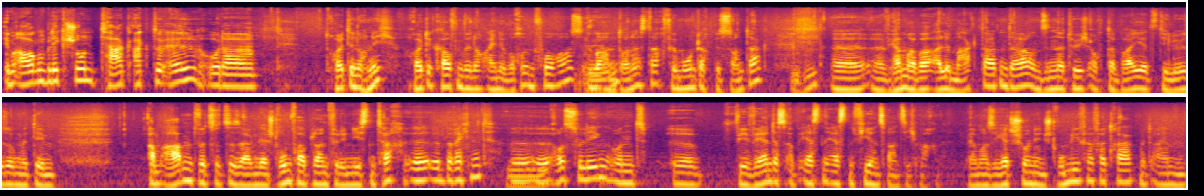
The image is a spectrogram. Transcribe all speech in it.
im Augenblick schon, tagaktuell oder? Heute noch nicht. Heute kaufen wir noch eine Woche im Voraus, immer ja. am Donnerstag für Montag bis Sonntag. Mhm. Äh, äh, wir haben aber alle Marktdaten da und sind natürlich auch dabei, jetzt die Lösung mit dem am Abend wird sozusagen der Stromfahrplan für den nächsten Tag äh, berechnet, äh, mhm. äh, auszulegen. Und äh, wir werden das ab 1.1.24 machen. Wir haben also jetzt schon den Stromliefervertrag mit einem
